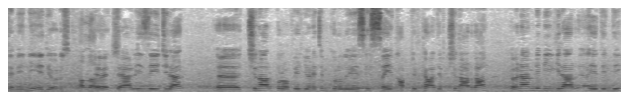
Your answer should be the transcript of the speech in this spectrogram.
temenni ediyoruz. Allah evet olsun. değerli izleyiciler, e, Çınar Profil Yönetim Kurulu üyesi Sayın Abdülkadir Çınar'dan önemli bilgiler edindik.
